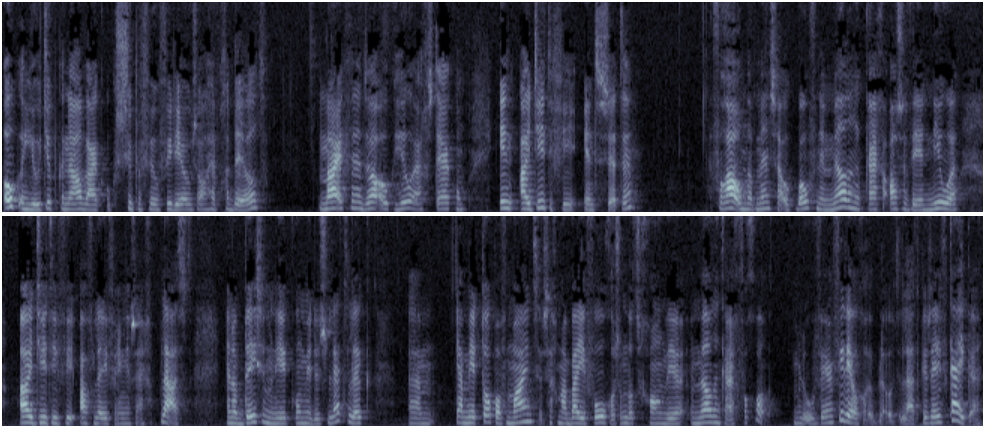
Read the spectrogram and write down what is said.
ook een YouTube kanaal waar ik ook super veel video's al heb gedeeld. Maar ik vind het wel ook heel erg sterk om in IGTV in te zetten. Vooral omdat mensen ook bovenin meldingen krijgen als er weer nieuwe IGTV-afleveringen zijn geplaatst. En op deze manier kom je dus letterlijk um, ja, meer top of mind zeg maar, bij je volgers. Omdat ze gewoon weer een melding krijgen van... Goh, Malou heeft weer een video geüpload. Laat ik eens even kijken.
